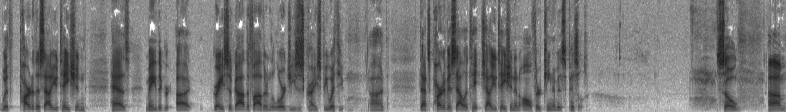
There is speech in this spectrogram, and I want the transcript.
with part of the salutation has may the uh, grace of God the Father and the Lord Jesus Christ be with you. Uh, that's part of his salutation in all 13 of his epistles. So, um,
